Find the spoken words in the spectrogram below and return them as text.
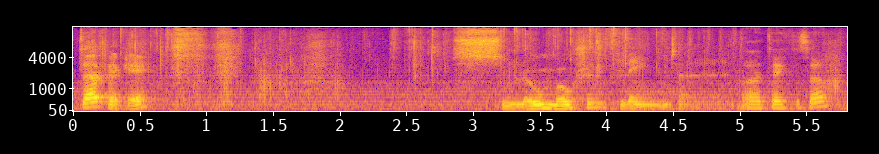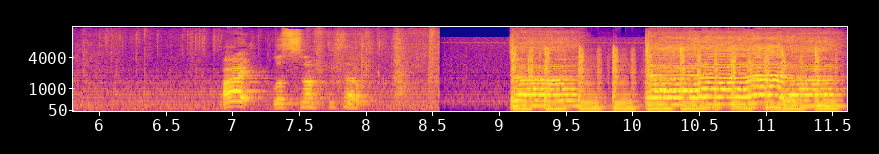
It's epic, eh? Slow motion flame time. Wanna take this out? Alright, let's snuff this out. da cara.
